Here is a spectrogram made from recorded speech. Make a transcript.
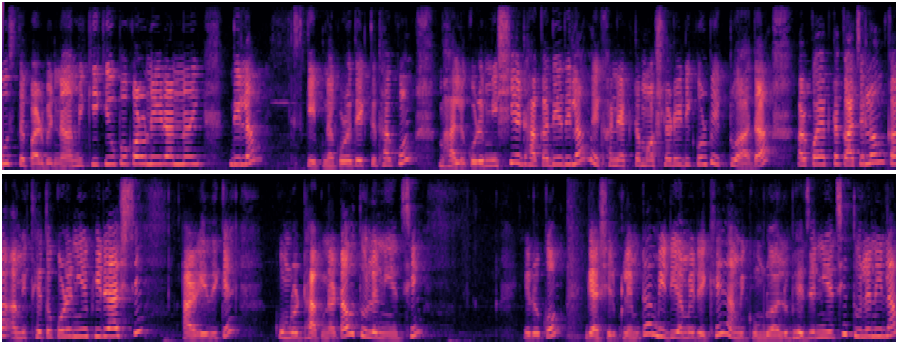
বুঝতে পারবেন না আমি কি কি উপকরণ এই রান্নায় দিলাম। স্কিপ না করে দেখতে থাকুন। ভালো করে মিশিয়ে ঢাকা দিয়ে দিলাম। এখানে একটা মশলা রেডি করব, একটু আদা আর কয়েকটা কাঁচা লঙ্কা। আমি থেতো করে নিয়ে ফিরে আসছি। আর এদিকে কুমড়োর ঢাকনাটাও তুলে নিয়েছি। এরকম গ্যাসের ফ্লেমটা মিডিয়ামে রেখে আমি কুমড়ো আলু ভেজে নিয়েছি, তুলে নিলাম।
